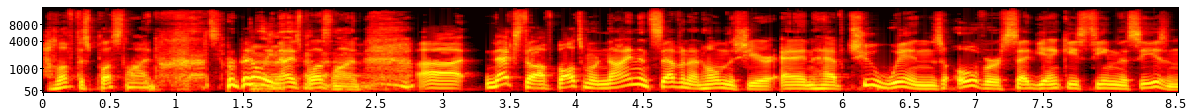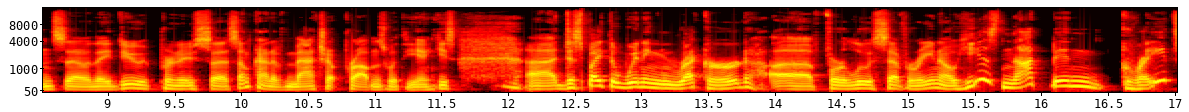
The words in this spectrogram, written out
I love this plus line. it's a really nice plus line. Uh, next off, Baltimore nine and seven at home this year and have two wins over said Yankees team this season. So they do produce uh, some kind of matchup problems with the Yankees. Uh, despite the winning record uh, for Luis Severino, he has not been great.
